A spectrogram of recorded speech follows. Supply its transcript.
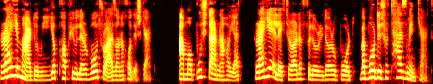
رأی مردمی یا پاپیولر ووت رو از آن خودش کرد. اما بوش در نهایت رأی الکترال فلوریدا رو برد و بردش رو تضمین کرد.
